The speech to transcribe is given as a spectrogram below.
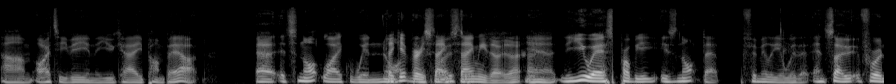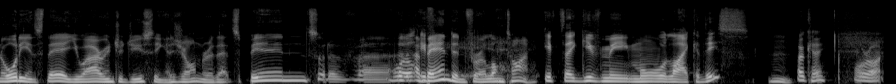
um, ITV in the UK pump out. Uh, it's not like we're not. they get very same exposed to it. samey though, don't they? Yeah, the US probably is not that familiar with it, and so for an audience there, you are introducing a genre that's been sort of uh, Well, if- abandoned for a long time. If they give me more like this, Mm. okay, all right.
